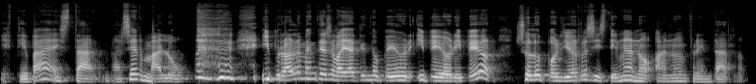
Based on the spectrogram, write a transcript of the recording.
es que va a estar, va a ser malo y probablemente se vaya haciendo peor y peor y peor, solo por yo resistirme a no, a no enfrentarlo.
